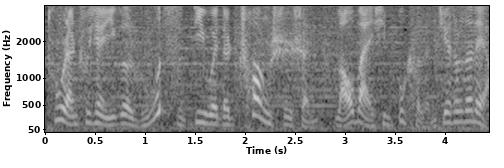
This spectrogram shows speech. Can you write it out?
突然出现一个如此地位的创世神，老百姓不可能接受得了。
